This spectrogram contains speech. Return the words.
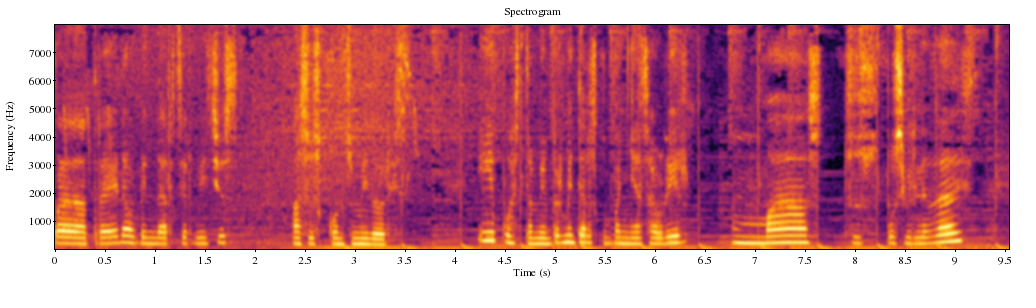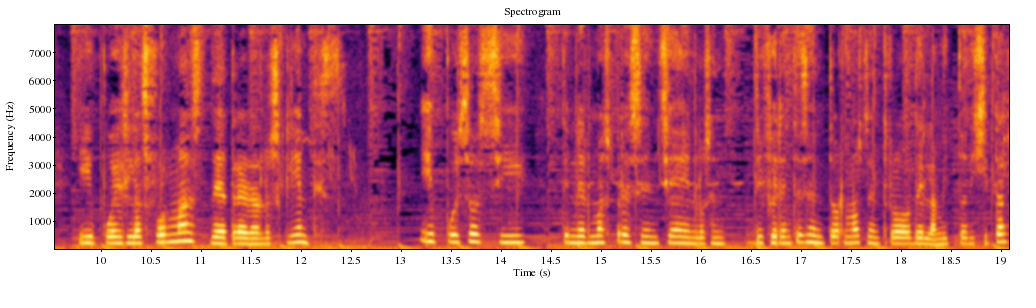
para atraer o brindar servicios a sus consumidores. Y pues también permite a las compañías abrir más sus posibilidades y pues las formas de atraer a los clientes. Y pues así tener más presencia en los diferentes entornos dentro del ámbito digital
